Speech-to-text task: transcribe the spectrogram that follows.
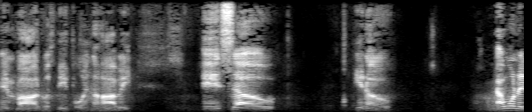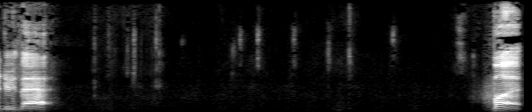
involved with people in the hobby. And so, you know, I want to do that. But,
